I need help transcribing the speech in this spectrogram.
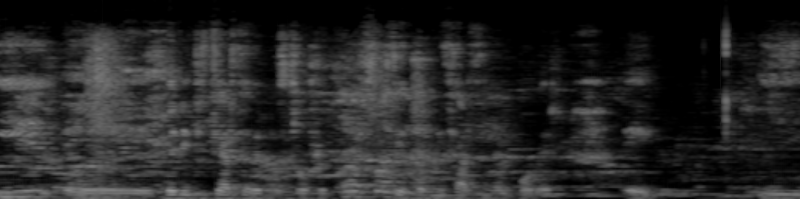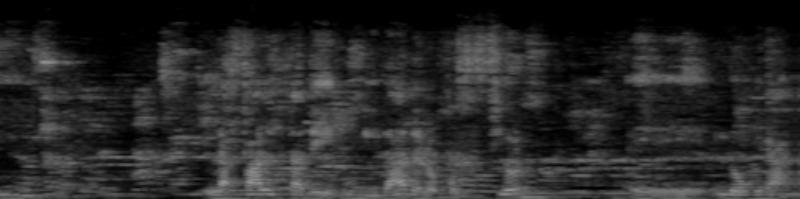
y eh, beneficiarse de nuestros recursos y eternizarse en el poder. Eh, y la falta de unidad de la oposición logra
